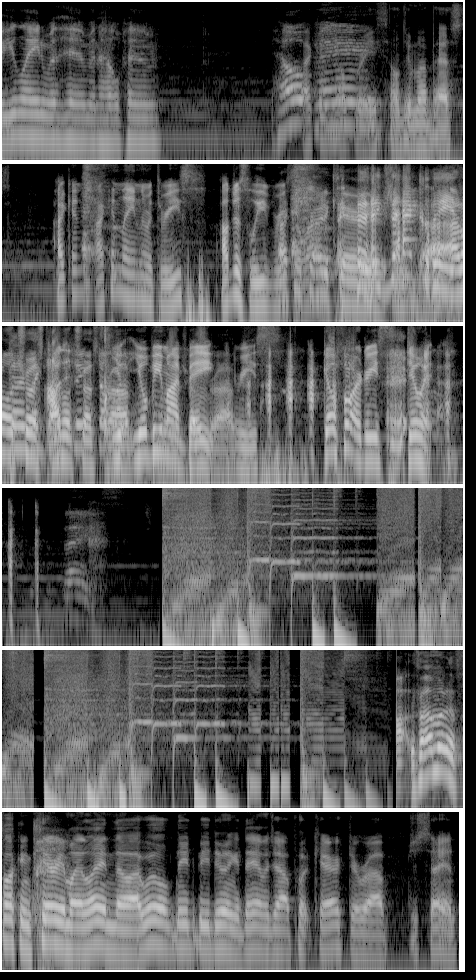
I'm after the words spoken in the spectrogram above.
Will you lane with him and help him? Help I can help Rhys. I'll do my best. I can I can lane with Rhys. I'll just leave Rhys. I Rhys can alone. try to carry. Exactly, I, I don't it's trust. like I don't trust thing- You, Rob. you'll be I my bait, Rob. Rhys. Go for it, Rhys. Do it. If I'm gonna fucking carry my lane, though, I will need to be doing a damage output character, Rob. Just saying.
